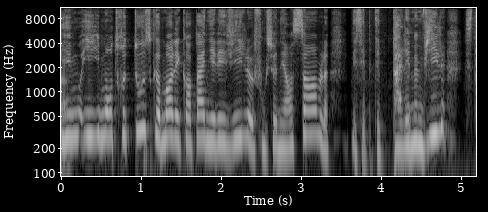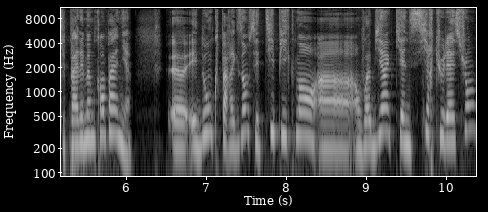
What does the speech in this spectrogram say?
ils, ils, montrent tous comment les campagnes et les villes fonctionnaient ensemble, mais c'était pas les mêmes villes, c'était pas les mêmes campagnes. Euh, et donc, par exemple, c'est typiquement, un, on voit bien qu'il y a une circulation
